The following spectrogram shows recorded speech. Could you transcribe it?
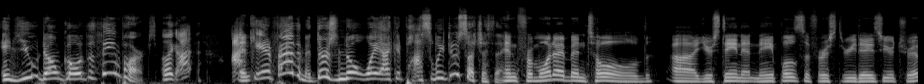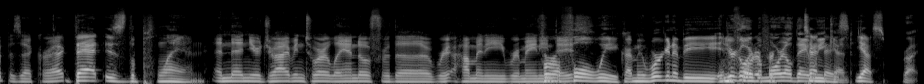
and you don't go to the theme parks. Like I, I can't fathom it. There's no way I could possibly do such a thing. And from what I've been told, uh, you're staying at Naples the first three days of your trip. Is that correct? That is the plan And then you're driving to Orlando for the re- how many remaining for days? a full week. I mean, we're going to be in You're going Florida for Memorial Day 10 days. weekend. Yes, right.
